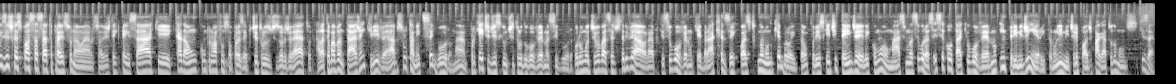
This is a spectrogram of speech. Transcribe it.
Não existe resposta certa para isso, não, Emerson. A gente tem que pensar que cada um cumpre uma função. Por exemplo, título do Tesouro Direto, ela tem uma vantagem incrível, é absolutamente seguro, né? Por que a gente diz que um título do governo é seguro? Por um motivo bastante trivial, né? Porque se o governo quebrar, quer dizer que quase todo mundo quebrou. Então, por isso que a gente entende ele como o máximo da segurança. E se contar que o governo imprime dinheiro, então no limite ele pode pagar todo mundo se quiser.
